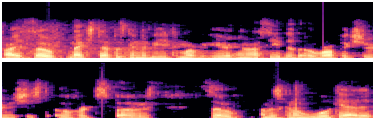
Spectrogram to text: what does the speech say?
Alright, so next step is going to be to come over here, and I see that the overall picture is just overexposed. So I'm just going to look at it,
